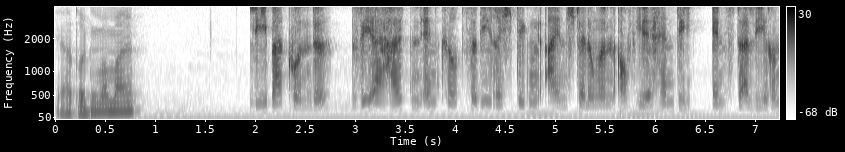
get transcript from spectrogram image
Ja, drücken wir mal. Lieber Kunde, Sie erhalten in Kürze die richtigen Einstellungen auf Ihr Handy. Installieren,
